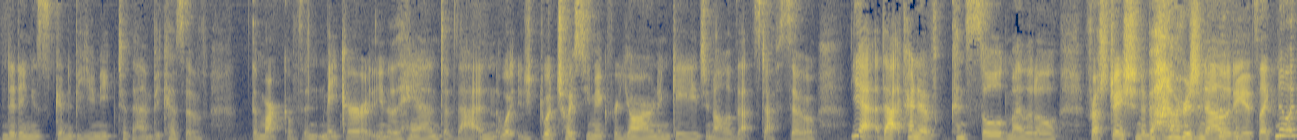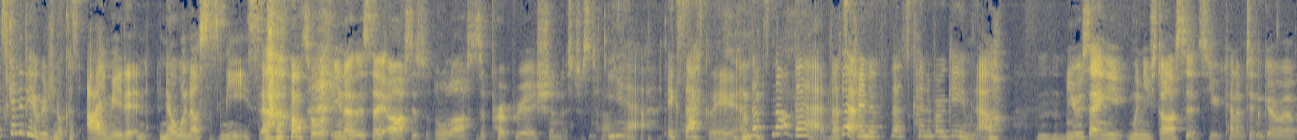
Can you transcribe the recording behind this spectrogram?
knitting is going to be unique to them because of the mark of the maker, you know, the hand of that, and what what choice you make for yarn and gauge and all of that stuff. So yeah, that kind of consoled my little frustration about originality. it's like no, it's going to be original because I made it and no one else is me. So so you know they say art is all art is appropriation. It's just how yeah, exactly, and that's not bad. That's yeah. kind of that's kind of our game now. Mm-hmm. You were saying you, when you started, you kind of didn't go a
